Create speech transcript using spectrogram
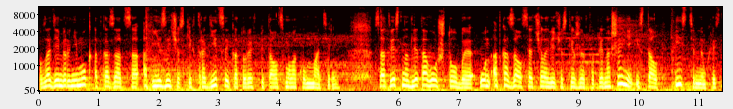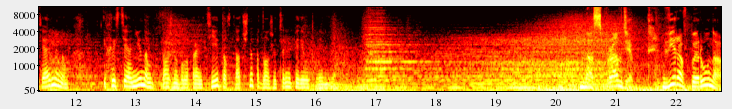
Владимир не мог отказаться от языческих традиций, которые впитал с молоком матери. Соответственно, для того, чтобы он отказался от человеческих жертвоприношений и стал истинным христианином, и христианином должно было пройти достаточно продолжительный период времени. Насправді, віра в Перуна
